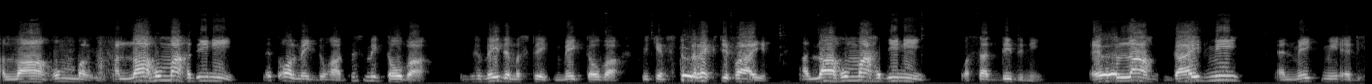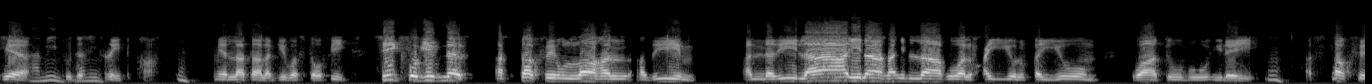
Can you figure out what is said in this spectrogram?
Allahumma, Allahumma hadini. Let's all make dua. Let's make tawbah. If you made a mistake, make tawbah. We can still rectify it. Allahumma hadini wa saddidni. Ay Allah, guide me and make me adhere I to the straight path. Mm. May Allah Ta'ala give us tawfiq. Seek forgiveness. Astaghfirullah al-azim. الذي لا إله إلا هو الحي القيوم وأتوب إليه أستغفر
